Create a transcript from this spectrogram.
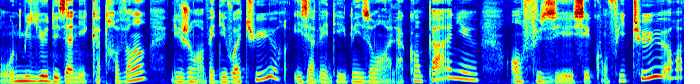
au milieu des années 80, les gens avaient des voitures, ils avaient des maisons à la campagne, on faisait ses confitures,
